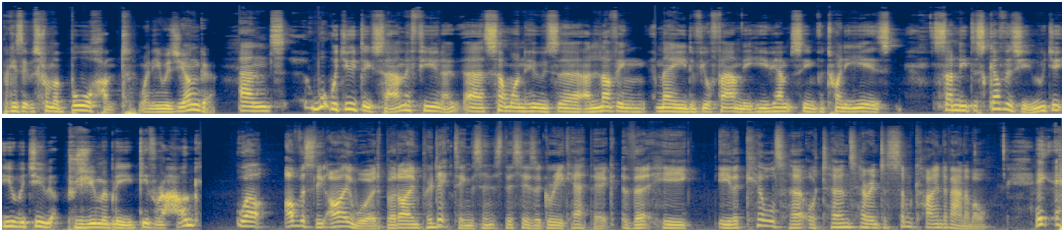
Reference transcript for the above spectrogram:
because it was from a boar hunt when he was younger. And what would you do, Sam, if you know uh, someone who's uh, a loving maid of your family who you haven't seen for twenty years suddenly discovers you? Would you would you presumably give her a hug? Well, obviously I would, but I'm predicting since this is a Greek epic that he either kills her or turns her into some kind of animal. It,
